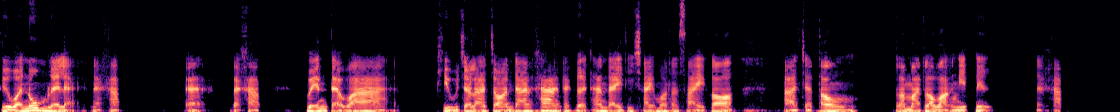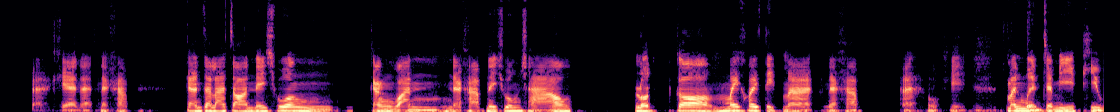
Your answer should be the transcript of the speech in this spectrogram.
ถือว่านุ่มเลยแหละนะครับอ่านะครับ เว้นแต่ว่าผิวจราจรด้านข้าง ถ้าเกิดท่านใดที่ใช้มอเตอร์ไซค์ก็อาจจะต้องระมัดระวังนิดหนึ่งนะครับอ่าแค่นั้นนะครับ การจราจรในช่วงกลางวันนะครับ ในช่วงเช้ารถก็ไม่ค่อยติดมากนะครับอ่าโอเค มันเหมือนจะมีผิว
